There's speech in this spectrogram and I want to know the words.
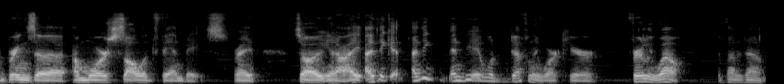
brings a, a more solid fan base, right? So you know, I, I think it, I think NBA would definitely work here fairly well, without a doubt.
